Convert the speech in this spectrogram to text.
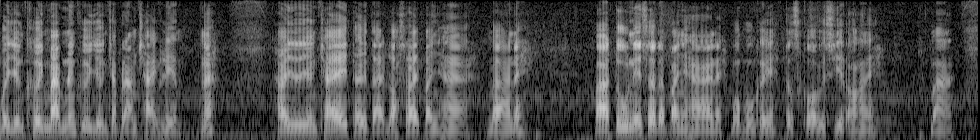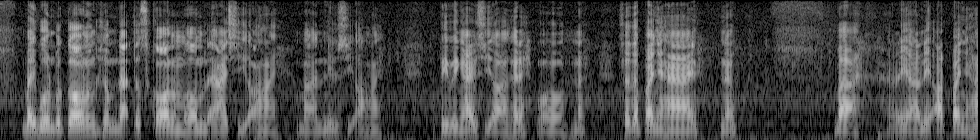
បើយើងឃើញបែបហ្នឹងគឺយើងចាប់ផ្ដើមឆែកភ្លាមណាហើយយើងឆែកត្រូវតែដោះស្រាយបញ្ហាបាទណាបាទទូនេះសិតតែបញ្ហាណាបងប្អូនឃើញទឹកស្ករវាសៀតអស់ហើយ បាទ3 4ប្រកងហ្នឹងខ្ញុំដាក់ទឹកស្ករល្មមដែលអាចស៊ីអស់ហើយបាទនេះវាស៊ីអស់ហើយពីថ្ងៃវាស៊ីអស់ហើយណាបងប្អូនណាសិតតែបញ្ហាហ្នឹងបាទនេះអានេះអត់បញ្ហា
